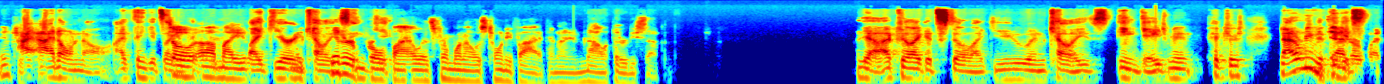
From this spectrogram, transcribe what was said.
Interesting. I, I don't know. I think it's like so, uh, my, like you're in Kelly's Twitter profile is from when I was 25 and I am now 37. Yeah, I feel like it's still like you and Kelly's engagement pictures. And I don't even It's think it's our wedding.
